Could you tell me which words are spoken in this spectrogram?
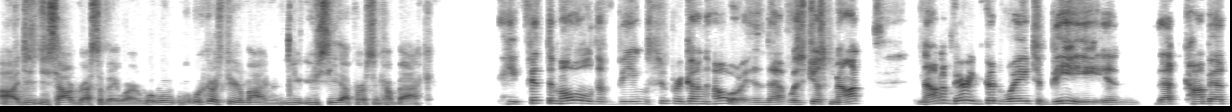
uh, just, just how aggressive they were, what, what, what goes through your mind when you, you see that person come back? He fit the mold of being super gung ho, and that was just not not a very good way to be in that combat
